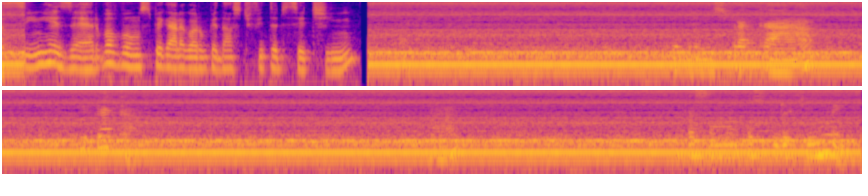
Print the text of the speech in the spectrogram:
Assim, reserva. Vamos pegar agora um pedaço de fita de cetim. Dobramos pra cá e pra cá. Tá? Passar uma costura aqui no meio.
